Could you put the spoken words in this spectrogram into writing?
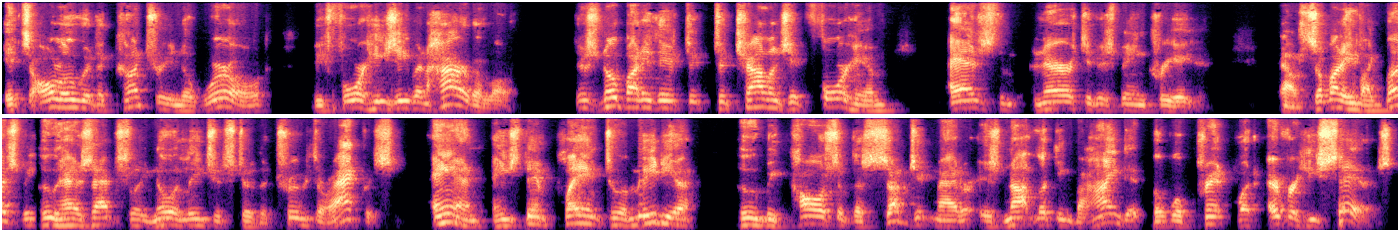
it's all over the country and the world before he's even hired a lawyer. There's nobody there to, to challenge it for him as the narrative is being created. Now, somebody like Buzbee, who has absolutely no allegiance to the truth or accuracy, and he's then playing to a media who, because of the subject matter, is not looking behind it, but will print whatever he says,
